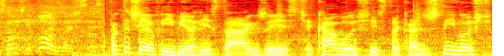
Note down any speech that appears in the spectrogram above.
chcą cię poznać, chcą Faktycznie na Filipinach jest tak, że jest ciekawość, jest taka życzliwość,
